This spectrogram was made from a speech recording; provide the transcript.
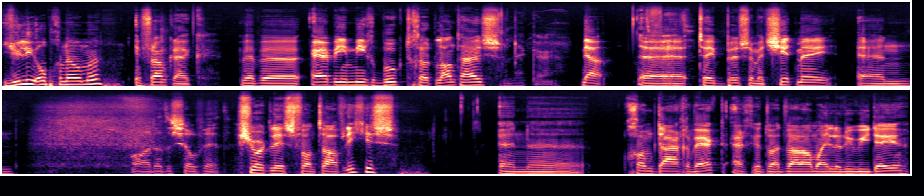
juli opgenomen in Frankrijk. We hebben Airbnb geboekt, groot landhuis. Lekker. Ja, eh, twee bussen met shit mee. En Oh, dat is zo vet. shortlist van 12 liedjes. En eh, gewoon daar gewerkt. Eigenlijk, het, wa- het waren allemaal hele ruwe ideeën.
